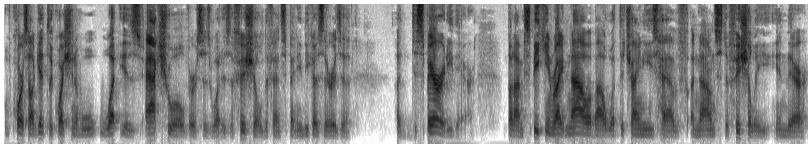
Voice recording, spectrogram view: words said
of course, I'll get to the question of what is actual versus what is official defense spending because there is a, a disparity there. But I'm speaking right now about what the Chinese have announced officially in their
